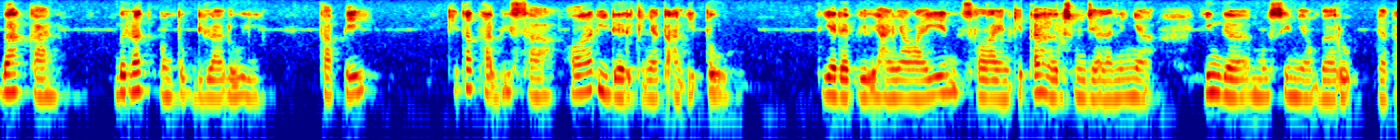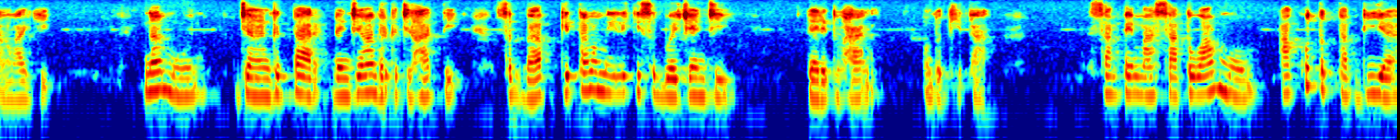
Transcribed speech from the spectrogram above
Bahkan, berat untuk dilalui. Tapi, kita tak bisa lari dari kenyataan itu. Tiada pilihan yang lain selain kita harus menjalaninya hingga musim yang baru datang lagi. Namun, Jangan getar dan jangan berkecil hati, sebab kita memiliki sebuah janji dari Tuhan untuk kita. Sampai masa tuamu, aku tetap dia,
